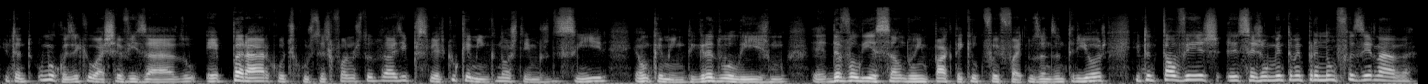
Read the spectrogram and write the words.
E, portanto, uma coisa que eu acho avisado é parar com o discurso das reformas estruturais e perceber que o caminho que nós temos de seguir é um caminho de gradualismo, eh, de avaliação do impacto daquilo que foi feito nos anos anteriores e, portanto, talvez eh, seja um momento também para não fazer nada.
